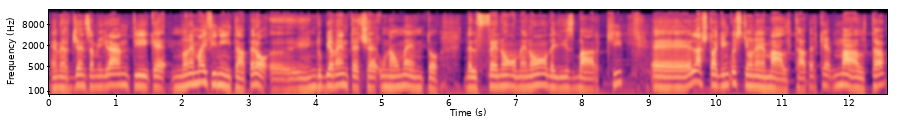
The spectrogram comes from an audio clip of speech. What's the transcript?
emergenza migranti che non è mai finita, però eh, indubbiamente c'è un aumento del fenomeno degli sbarchi. Eh, l'hashtag in questione è Malta, perché Malta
